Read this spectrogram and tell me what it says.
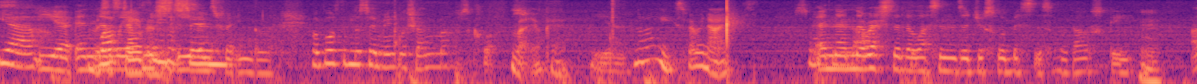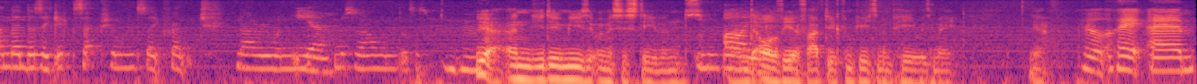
Yeah, Yeah, and Well, then we have Miss Stevens. Stevens for English. we're both in the same English and maths class. Right. Okay. Yeah. Nice. Very nice. Something And then the rest of the lessons are just with Mr. Slagowski. Mm. And then there's like exceptions like French, Nari when Yeah. Mrs. Almond does. Mhm. Yeah, and you do music with Mrs. Stevens. Mhm. Oh, and yeah. all of year five do computing and PE with me. Yeah. Cool. Okay. Um,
